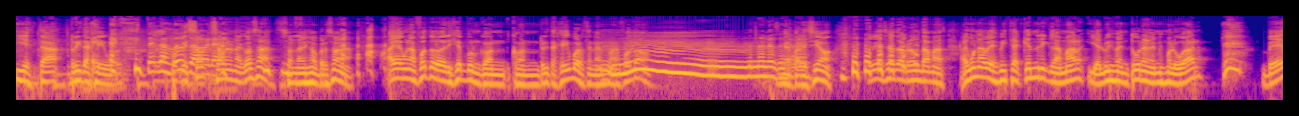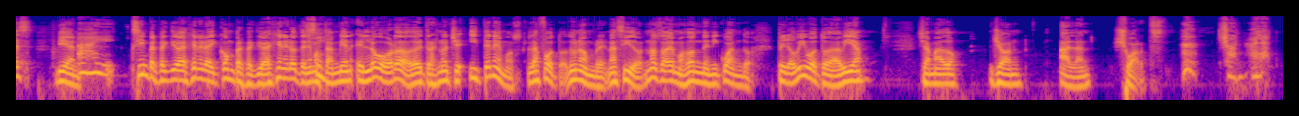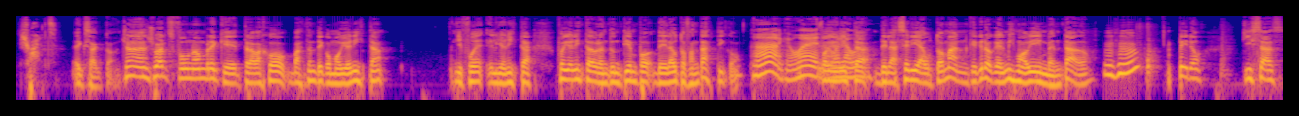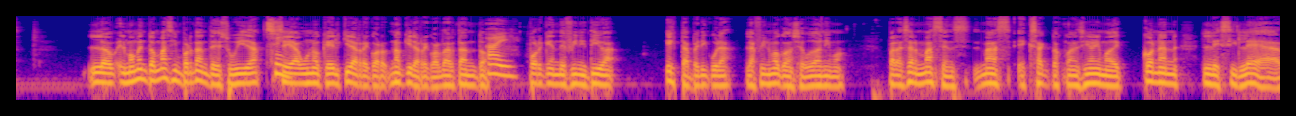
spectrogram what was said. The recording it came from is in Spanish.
y está Rita Hayworth. Están las dos son- ahora. ¿saben una cosa? Son la misma persona. ¿Hay alguna foto de Audrey Hepburn con, con Rita Hayworth en la misma foto? Mm, no lo sé. Me pareció. Te voy a hacer otra pregunta más. ¿Alguna vez viste a Kendrick Lamar y a Luis Ventura en el mismo lugar? ¿Ves? Bien. Ay, Sin perspectiva de género y con perspectiva de género tenemos Sí. también el logo bordado de hoy tras noche y tenemos la foto de un hombre nacido, no sabemos dónde ni cuándo, pero vivo todavía, llamado John Alan Schwartz. John Alan Schwartz. Exacto. John Alan Schwartz fue un hombre que trabajó bastante como guionista y fue el guionista, fue guionista durante un tiempo del Auto Fantástico, Ah, qué bueno. fue guionista de la serie Automan, que creo que él mismo había inventado, pero quizás lo- el momento más importante de su vida Sí. sea uno que él quiera recor- no quiera recordar tanto, Ay. porque en definitiva esta película la filmó con seudónimo, para ser más, más exactos con el sinónimo de Conan Lesilier.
